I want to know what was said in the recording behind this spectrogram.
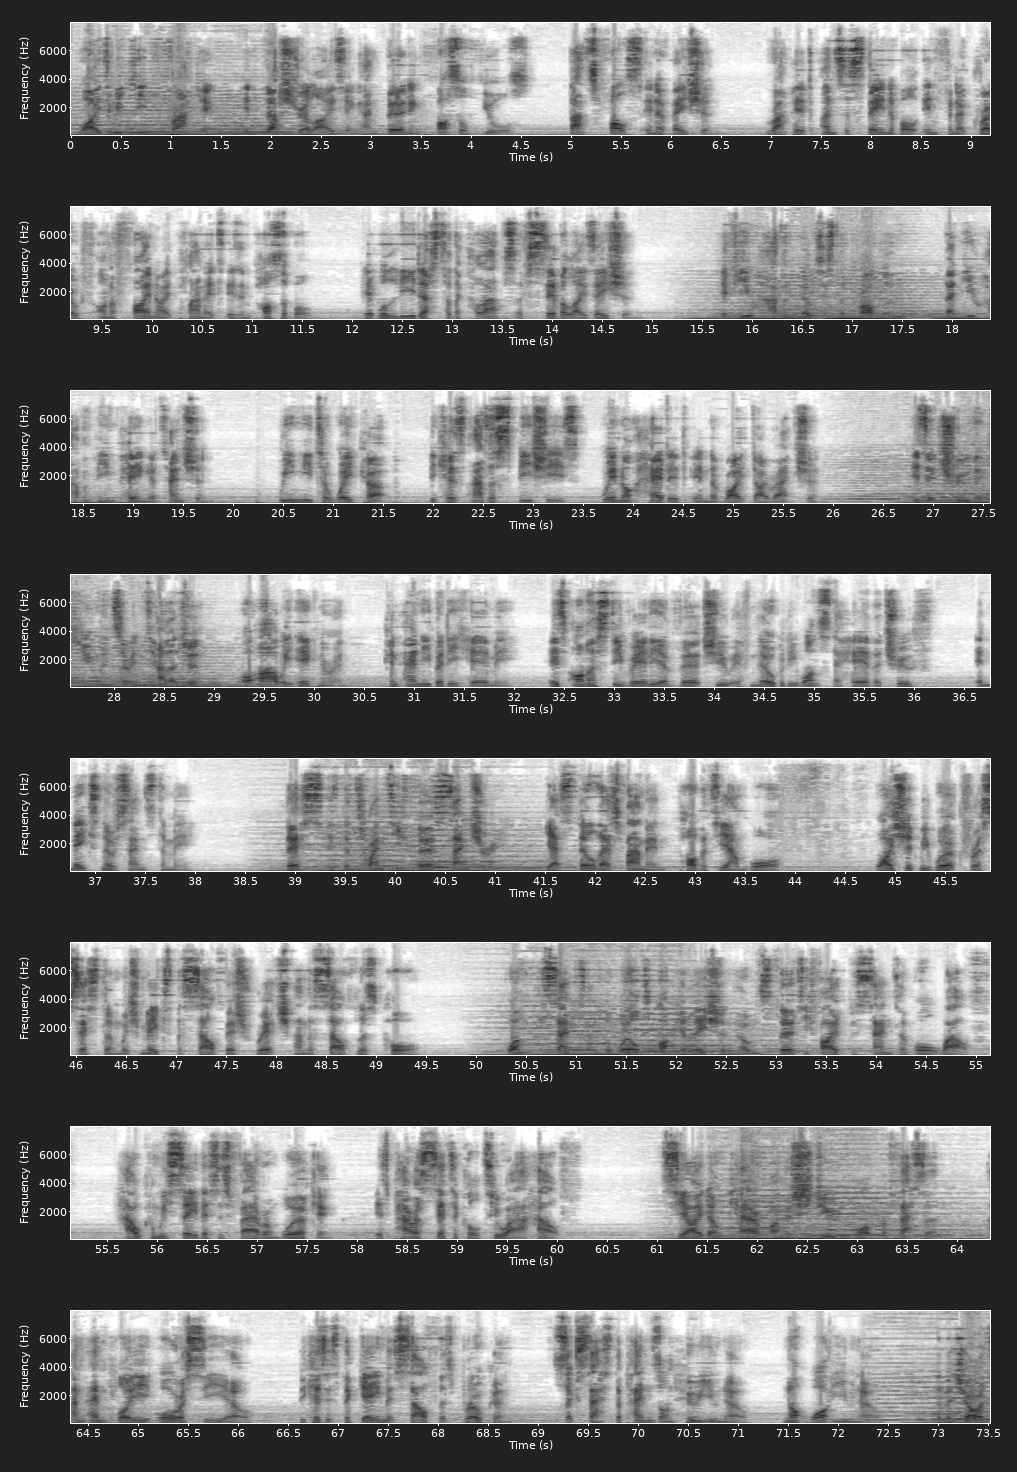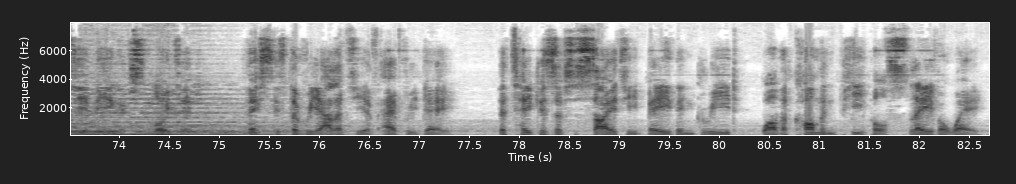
Why do we keep fracking, industrializing and burning fossil fuels? That's false innovation. Rapid, unsustainable, infinite growth on a finite planet is impossible. It will lead us to the collapse of civilization. If you haven't noticed the problem, then you haven't been paying attention. We need to wake up, because as a species, we're not headed in the right direction. Is it true that humans are intelligent? Or are we ignorant? Can anybody hear me? Is honesty really a virtue if nobody wants to hear the truth? It makes no sense to me. This is the 21st century, yet still there's famine, poverty and war. Why should we work for a system which makes the selfish rich and the selfless poor? 1% of the world's population owns 35% of all wealth. How can we say this is fair and working? Is parasitical to our health. See, I don't care if I'm a student or a professor, an employee or a CEO, because it's the game itself that's broken. Success depends on who you know, not what you know. The majority are being exploited. This is the reality of every day. The takers of society bathe in greed while the common people slave away.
